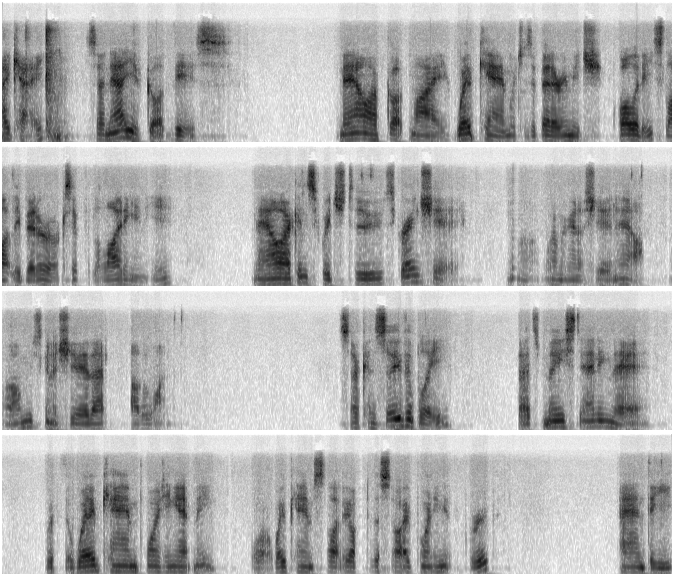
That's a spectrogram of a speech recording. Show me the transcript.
Okay, so now you've got this. Now I've got my webcam, which is a better image quality, slightly better, except for the lighting in here. Now I can switch to screen share. Oh, what am I going to share now? Well, I'm just going to share that other one. So conceivably, that's me standing there with the webcam pointing at me, or a webcam slightly off to the side pointing at the group, and the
